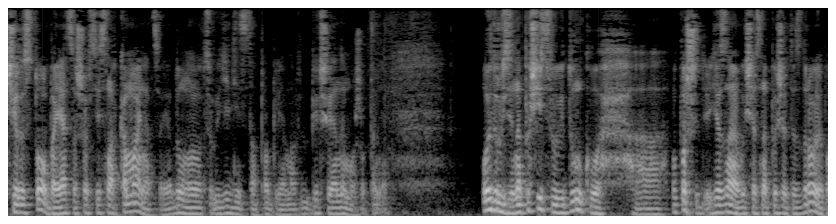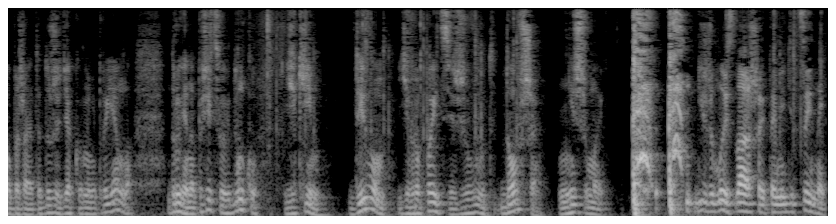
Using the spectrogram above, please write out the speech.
через то бояться, що всі наркоманяться. Я думаю, це єдина проблема. Більше я не можу поняти. Ой, друзі, напишіть свою думку. По-перше, я знаю, ви зараз напишете здоров'я, побажаєте. Дуже дякую, мені приємно. Друге, напишіть свою думку, яким дивом європейці живуть довше, ніж ми. ніж ми з нашою та медициною.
